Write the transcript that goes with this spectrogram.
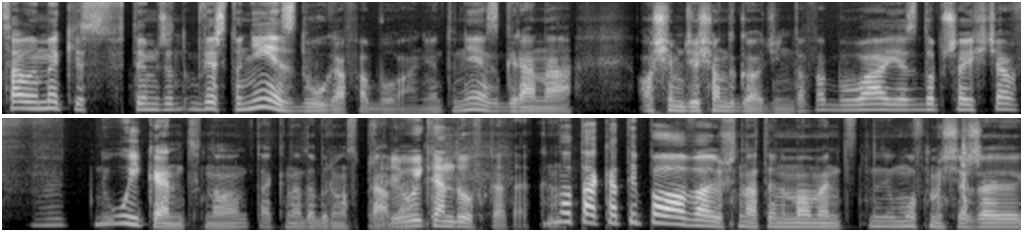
cały myk jest w tym, że wiesz, to nie jest długa fabuła, nie? To nie jest gra na 80 godzin. Ta fabuła jest do przejścia w weekend, no, tak na dobrą sprawę. Czyli weekendówka, tak. No taka typowa już na ten moment. Mówmy się, że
